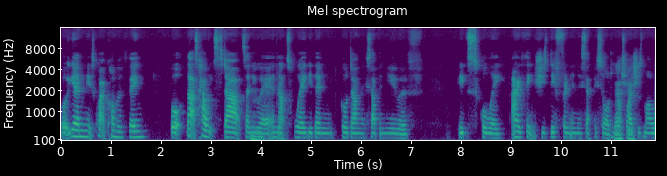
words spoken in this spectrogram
but yeah i mean it's quite a common thing but that's how it starts anyway and Mm, yeah. that's where you then go down this avenue of it's Scully. I think she's different in this episode, and Yeah, that's why is. she's more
